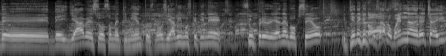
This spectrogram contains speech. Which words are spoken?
de, de, llaves o sometimientos. ¿no? Ya vimos que tiene su prioridad en el boxeo y tiene que utilizarlo. Buena derecha ahí.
